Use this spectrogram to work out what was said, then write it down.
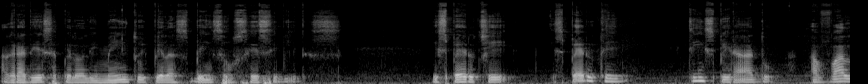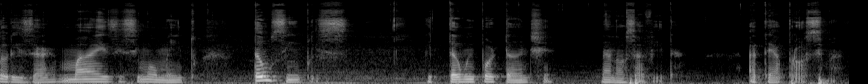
Agradeça pelo alimento e pelas bênçãos recebidas. Espero te, espero ter te inspirado a valorizar mais esse momento tão simples e tão importante na nossa vida. Até a próxima.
